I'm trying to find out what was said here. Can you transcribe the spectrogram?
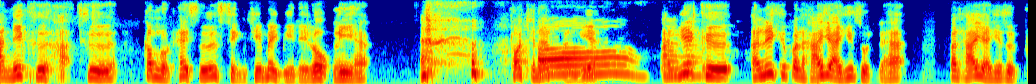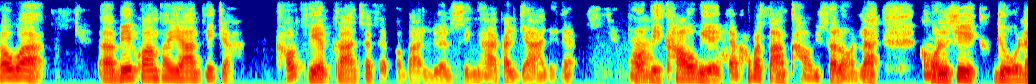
ันนี้คือหาคือกำหนดให้ซื้อสิ่งที่ไม่มีในโลกนี้ฮะเพราะฉะนั้นอันเนี้ยอันนี้คืออันนี้คือปัญหาใหญ่ที่สุดนะฮะปัญหาใหญ่ที่สุด เพราะว่าเอ่อมีความพยายามที่จะ เขาเตรียมการตั้งแต่ประมาณเดือนสิงหากันยาเนี่ยนะพอมีเขามีอะไรแต่เขาก็ตามข่าวอยู่ตลอดนะ คนที่อยู่ใน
